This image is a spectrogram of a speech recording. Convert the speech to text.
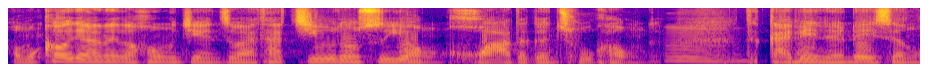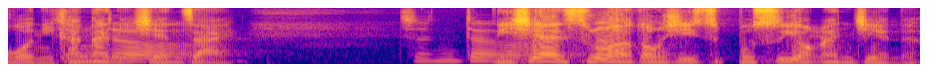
我们扣掉那个 Home 键之外，它几乎都是用滑的跟触控的。嗯，它改变人类生活。你看看你现在，真的，你现在所有东西是不是用按键的？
